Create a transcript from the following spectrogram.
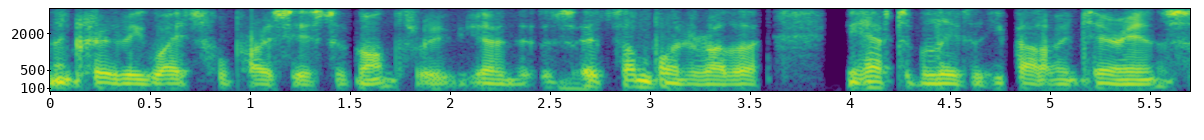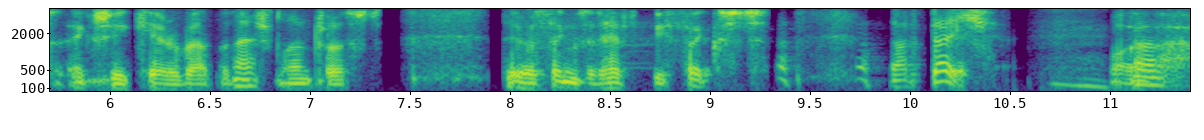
incredibly wasteful process to have gone through. You know, at some point or other, you have to believe that you parliamentarians actually care about the national interest. There are things that have to be fixed. Now, Dave, well, Uh,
